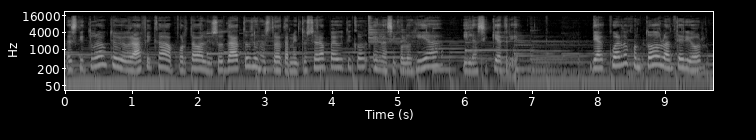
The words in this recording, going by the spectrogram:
La escritura autobiográfica aporta valiosos datos en los tratamientos terapéuticos en la psicología y la psiquiatría. De acuerdo con todo lo anterior,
